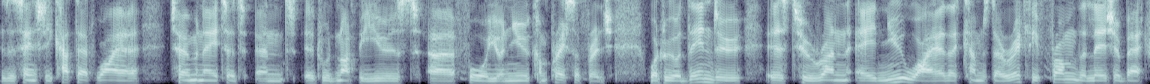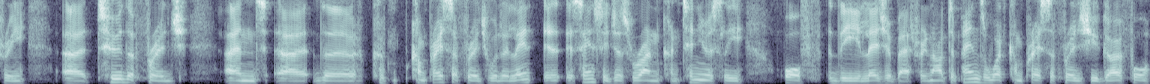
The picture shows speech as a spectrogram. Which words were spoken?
is essentially cut that wire, terminate it, and it would not be used uh, for your new compressor fridge. What we would then do is to run a new wire that comes directly from the leisure battery uh, to the fridge and uh, the compressor fridge would essentially just run continuously off the leisure battery. Now it depends what compressor fridge you go for.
